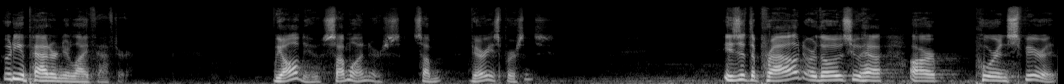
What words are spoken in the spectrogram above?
Who do you pattern your life after? We all do, someone or some various persons. Is it the proud or those who have, are poor in spirit?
